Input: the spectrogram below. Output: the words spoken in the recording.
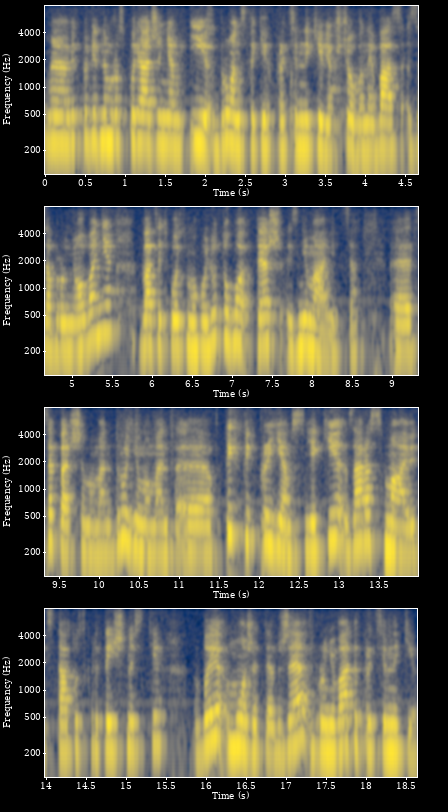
відповідним розпорядженням, і бронь з таких працівників, якщо вони вас заброньовані, 28 лютого теж знімається. Е, Це перший момент. Другий момент Е, в тих підприємств, які зараз мають статус критичності, ви можете вже бронювати працівників.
